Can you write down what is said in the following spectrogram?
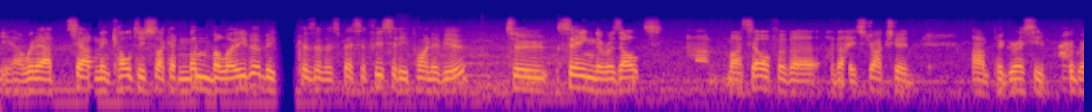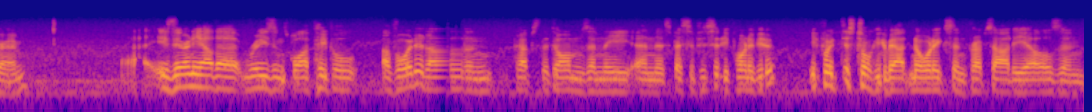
you know, without sounding cultish, like a non-believer because of the specificity point of view, to seeing the results um, myself of a of a structured, um, progressive program. is there any other reasons why people avoid it other than perhaps the DOMs and the and the specificity point of view? If we're just talking about Nordics and perhaps RDLs and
